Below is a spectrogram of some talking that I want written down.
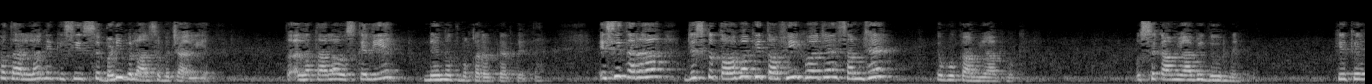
پتا اللہ نے کسی سے بڑی بلا سے بچا لیا۔ تو اللہ تعالیٰ اس کے لیے نعمت مقرر کر دیتا ہے۔ اسی طرح جس کو توبہ کی توفیق ہو جائے، سمجھے کہ وہ کامیاب ہوگی اس سے کامیابی دور نہیں۔ کیونکہ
